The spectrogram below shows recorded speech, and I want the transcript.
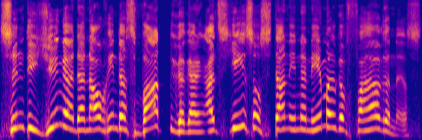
sind die Jünger dann auch in das Warten gegangen, als Jesus dann in den Himmel gefahren ist.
